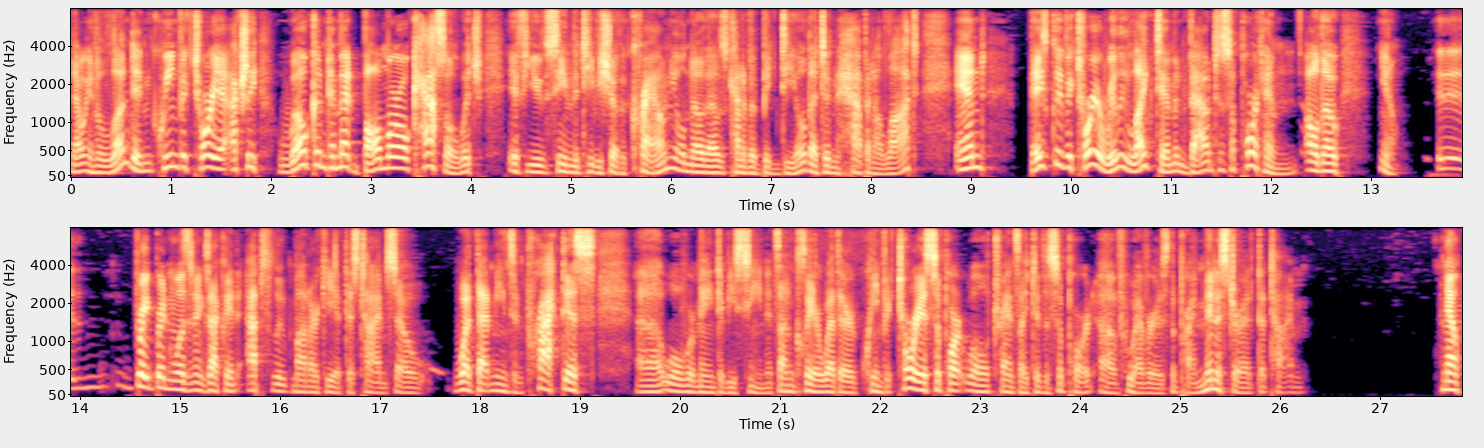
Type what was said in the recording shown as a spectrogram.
Now, in London, Queen Victoria actually welcomed him at Balmoral Castle, which, if you've seen the TV show The Crown, you'll know that was kind of a big deal. That didn't happen a lot. And basically, Victoria really liked him and vowed to support him. Although, you know, uh, Great Britain wasn't exactly an absolute monarchy at this time, so what that means in practice uh, will remain to be seen. It's unclear whether Queen Victoria's support will translate to the support of whoever is the prime minister at the time. Now,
